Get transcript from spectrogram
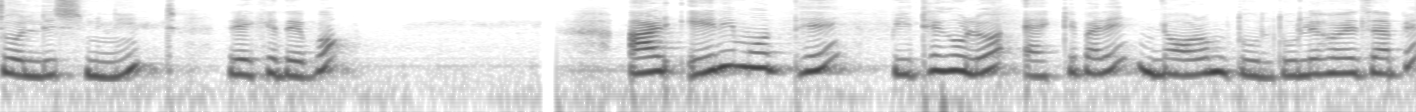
চল্লিশ মিনিট রেখে দেব। আর এরই মধ্যে পিঠেগুলো একেবারে নরম তুলতুলে হয়ে যাবে।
